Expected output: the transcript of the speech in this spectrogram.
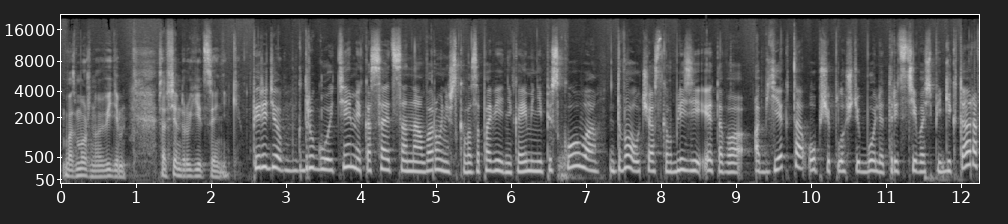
возможно, увидим совсем другие ценники. Перейдем к другой теме. Касается она Воронежского заповедника имени Пескова. Два участка вблизи этого объекта общей площадью более 38 гектаров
